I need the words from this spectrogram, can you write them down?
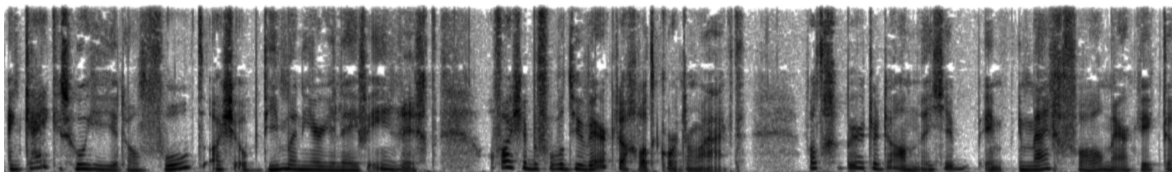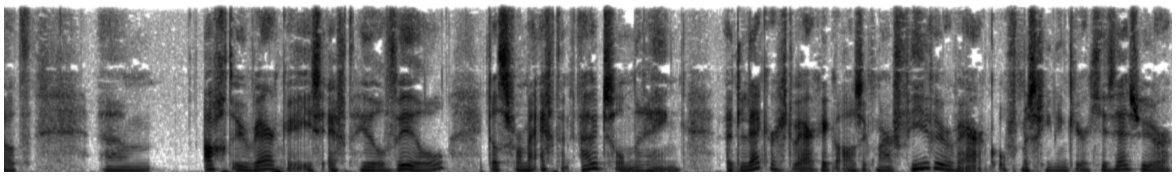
En kijk eens hoe je je dan voelt als je op die manier je leven inricht. Of als je bijvoorbeeld je werkdag wat korter maakt. Wat gebeurt er dan? Weet je, in, in mijn geval merk ik dat um, acht uur werken is echt heel veel. Dat is voor mij echt een uitzondering. Het lekkerst werk ik als ik maar vier uur werk, of misschien een keertje zes uur.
